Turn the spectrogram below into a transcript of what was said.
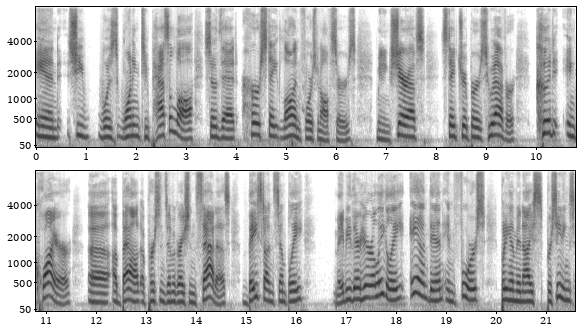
And she was wanting to pass a law so that her state law enforcement officers, meaning sheriffs, state troopers, whoever, could inquire uh, about a person's immigration status based on simply maybe they're here illegally and then enforce putting them in ICE proceedings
